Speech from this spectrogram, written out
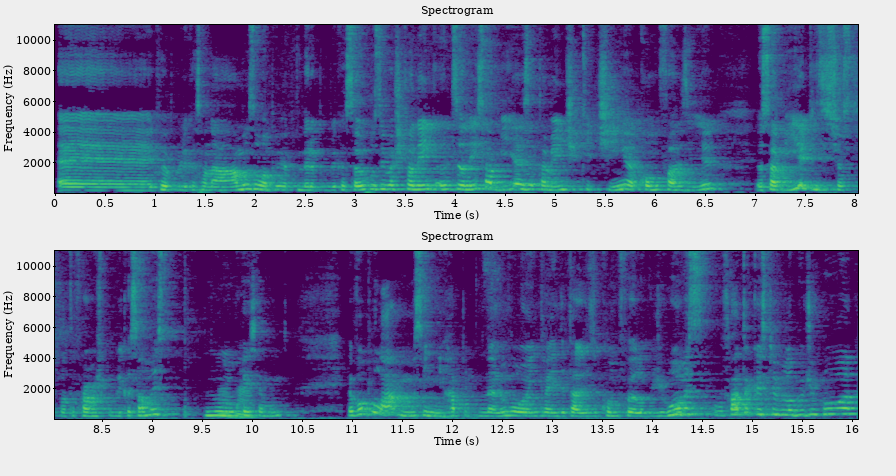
É, foi a publicação na Amazon, a primeira publicação. Inclusive, acho que eu nem, antes eu nem sabia exatamente o que tinha, como fazia. Eu sabia que existiam essas plataformas de publicação, mas não uhum. conhecia muito. Eu vou pular, assim, rápido, né? não vou entrar em detalhes de como foi o Lobo de Rua, mas o fato é que eu escrevi Lobo de Rua,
